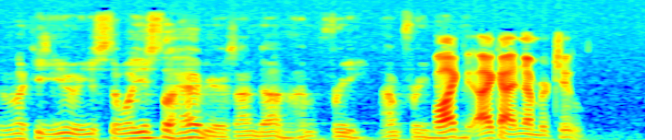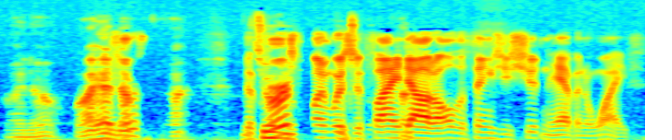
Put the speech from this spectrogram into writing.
And look at you. You still well. You still have yours. I'm done. I'm free. I'm free. Well. I, I got number two. I know. Well, I had The first- uh, The first one was to find out all the things you shouldn't have in a wife.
